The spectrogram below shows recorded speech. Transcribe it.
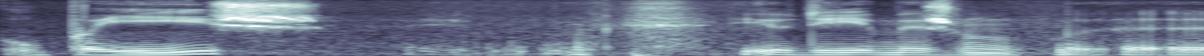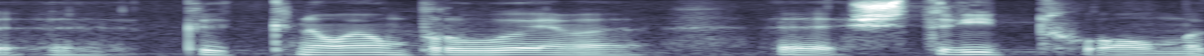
o país, eu diria mesmo que, que, não é um problema estrito ou uma,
